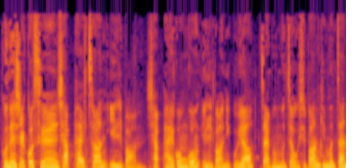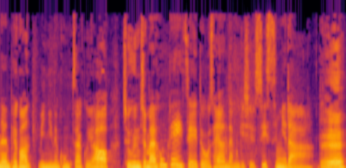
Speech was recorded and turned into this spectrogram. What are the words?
보내실 곳은 샵 8001번, 샵 8001번이고요. 짧은 문자 50원, 긴 문자는 100원, 미니는 공짜고요. 좋은 주말 홈페이지에도 사연 남기실 수 있습니다. 네.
